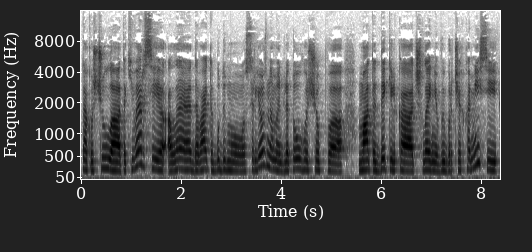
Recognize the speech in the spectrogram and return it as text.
також чула такі версії, але давайте будемо серйозними для того, щоб е, мати декілька членів виборчих комісій,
